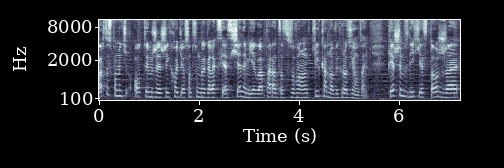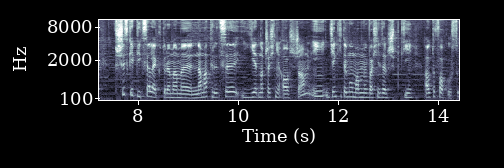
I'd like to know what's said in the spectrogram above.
Warto wspomnieć o tym, że jeżeli chodzi o Samsunga Galaxy S7 i jego aparat, zastosowano kilka nowych rozwiązań. Pierwszym z nich jest to, że wszystkie piksele, które mamy na matrycy, jednocześnie oszczą i dzięki temu mamy właśnie ten szybki autofokus.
